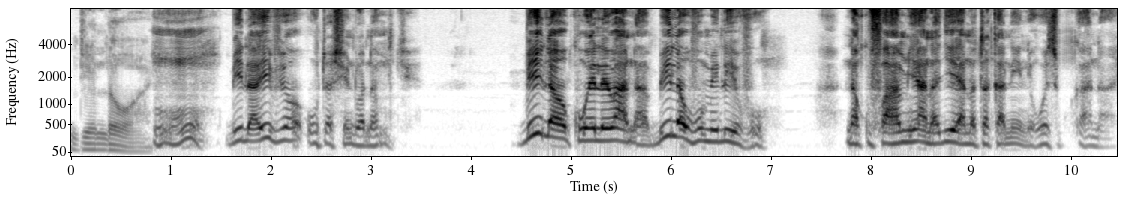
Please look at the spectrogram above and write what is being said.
Ndio ndoa. mm bila hivyo utashindwa na mke. Bila kuelewana, bila uvumilivu na kufahamiana, je, anataka nini, huwezi kukaa naye.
